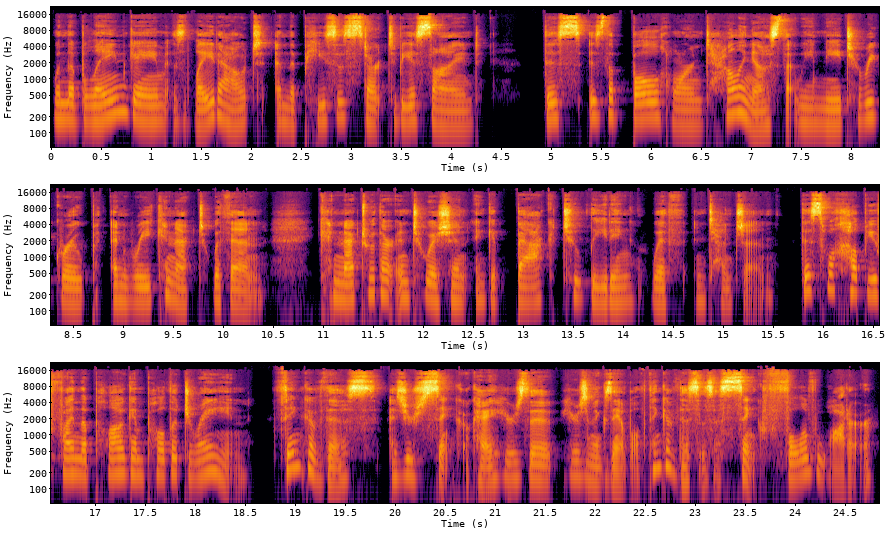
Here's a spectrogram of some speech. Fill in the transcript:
When the blame game is laid out and the pieces start to be assigned, this is the bullhorn telling us that we need to regroup and reconnect within, connect with our intuition, and get back to leading with intention. This will help you find the plug and pull the drain. Think of this as your sink. Okay. Here's the, here's an example. Think of this as a sink full of water.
